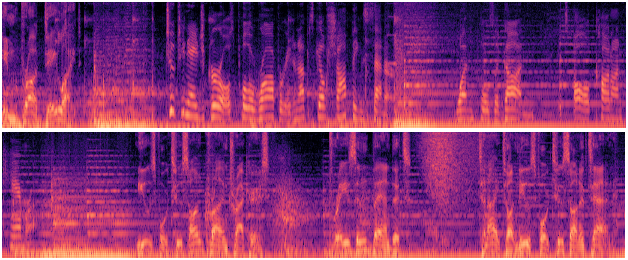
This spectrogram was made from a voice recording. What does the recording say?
in broad daylight. Two teenage girls pull a robbery at an upscale shopping center. One pulls a gun. It's all caught on camera. News 4 Tucson Crime Trackers. Brazen Bandits. Tonight on News 4 Tucson at 10.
